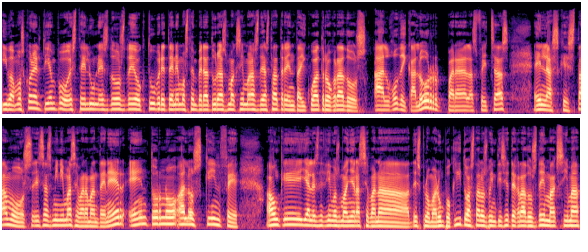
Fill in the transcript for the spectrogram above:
Y vamos con el tiempo. Este lunes 2 de octubre tenemos temperaturas máximas de hasta 34 grados. Algo de calor para las fechas en las que estamos. Esas mínimas se van a mantener en torno a los 15. Aunque ya les decimos mañana se van a desplomar un poquito hasta los 27 grados de máxima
